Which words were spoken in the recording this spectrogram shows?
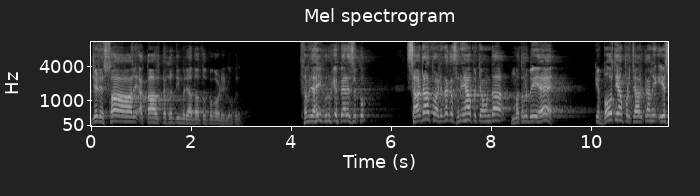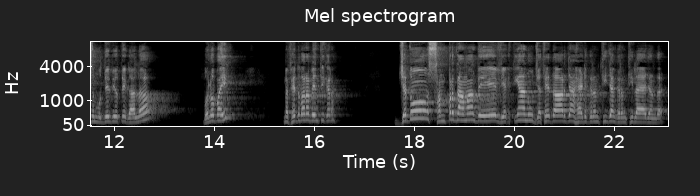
ਜਿਹੜੇ ਸਾਰੇ ਅਕਾਲ ਤਖਤ ਦੀ ਮਰਿਆਦਾ ਤੋਂ ਭਗੌੜੇ ਲੋਕ ਨੇ। ਸਮਝ ਆਈ ਗੁਰੂ ਕੇ ਪਿਆਰੇ ਸਿੱਖੋ? ਸਾਡਾ ਤੁਹਾਡੇ ਤੱਕ ਸੁਨੇਹਾ ਪਹੁੰਚਾਉਣ ਦਾ ਮਤਲਬ ਇਹ ਹੈ ਕਿ ਬਹੁਤਿਆਂ ਪ੍ਰਚਾਰਕਾਂ ਨੇ ਇਸ ਮੁੱਦੇ ਦੇ ਉੱਤੇ ਗੱਲ ਬੋਲੋ ਭਾਈ, ਮੈਂ ਫਿਰ ਦੁਬਾਰਾ ਬੇਨਤੀ ਕਰਾਂ। ਜਦੋਂ ਸੰਪਰਦਾਵਾਂ ਦੇ ਵਿਅਕਤੀਆਂ ਨੂੰ ਜਥੇਦਾਰ ਜਾਂ ਹੈੱਡ ਗ੍ਰੰਥੀ ਜਾਂ ਗ੍ਰੰਥੀ ਲਾਇਆ ਜਾਂਦਾ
